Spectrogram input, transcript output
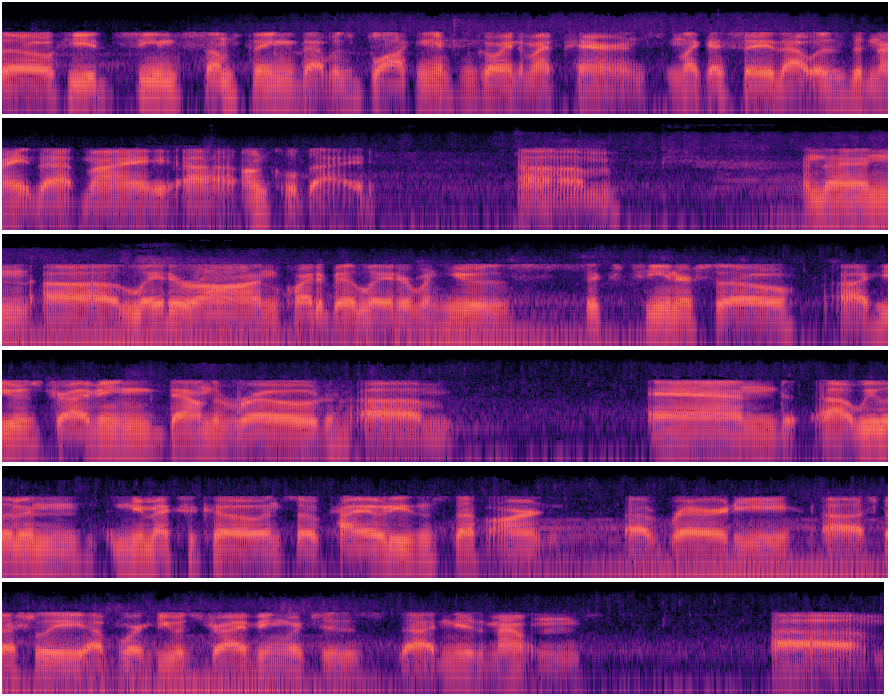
So he had seen something that was blocking him from going to my parents, and like I say, that was the night that my uh, uncle died. Um, and then uh, later on, quite a bit later, when he was 16 or so, uh, he was driving down the road. Um, and uh, we live in New Mexico, and so coyotes and stuff aren't a rarity, uh, especially up where he was driving, which is uh, near the mountains. Um,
